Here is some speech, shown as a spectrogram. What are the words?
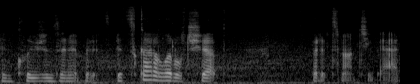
inclusions in it but it's, it's got a little chip but it's not too bad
